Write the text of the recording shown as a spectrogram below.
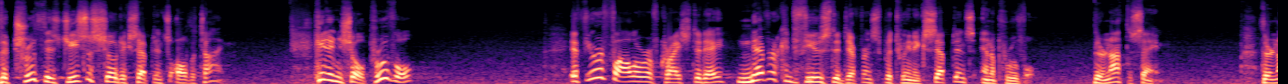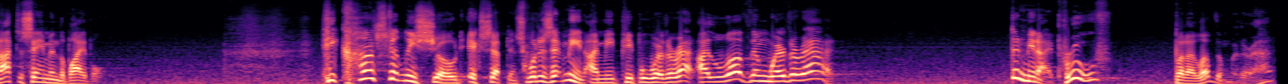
The truth is, Jesus showed acceptance all the time. He didn't show approval. If you're a follower of Christ today, never confuse the difference between acceptance and approval. They're not the same. They're not the same in the Bible. He constantly showed acceptance. What does that mean? I meet people where they're at. I love them where they're at. Didn't mean I approve, but I love them where they're at.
